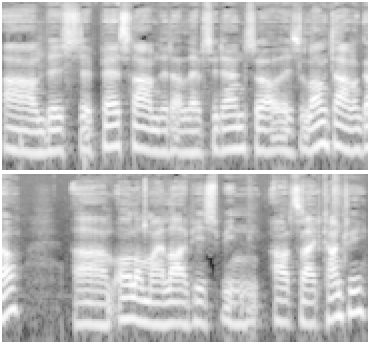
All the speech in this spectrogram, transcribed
Um, this is the first time that I left Sudan, so it's a long time ago. Um, all of my life has been outside country,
